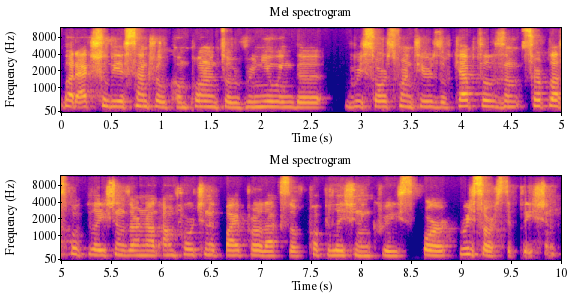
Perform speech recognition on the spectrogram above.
but actually a central component of renewing the resource frontiers of capitalism, surplus populations are not unfortunate byproducts of population increase or resource depletion.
